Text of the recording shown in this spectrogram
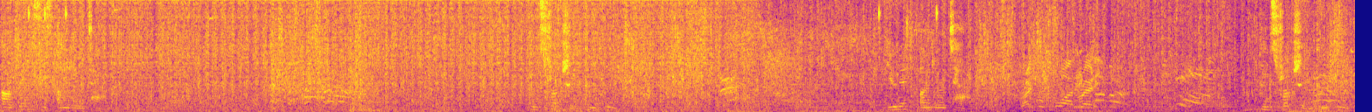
Our base is under attack. Construction complete. Unit under attack. Rifle squad ready. Construction complete.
